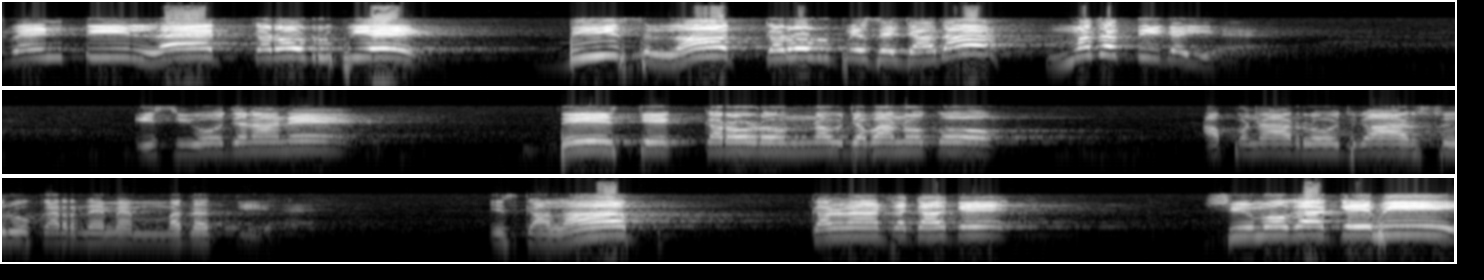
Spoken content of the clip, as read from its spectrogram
20 लाख करोड़ रुपए 20 लाख करोड़ रुपए से ज़्यादा मदद दी गई है। इस योजना ने देश के करोड़ों नौजवानों को अपना रोज़गार शुरू करने में मदद की है। इसका लाभ कर्नाटका के, शिवमोगा के भी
